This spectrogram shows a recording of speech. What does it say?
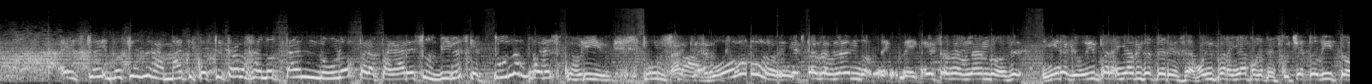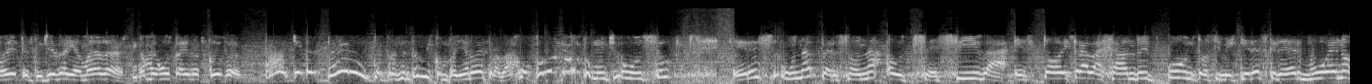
Ah, Estoy, no seas dramático, estoy trabajando tan duro para pagar esos biles que tú no puedes cubrir. Por Ah, claro. favor. ¿De qué estás hablando? ¿De, de qué estás hablando? O sea, mira que voy para allá ahorita, Teresa. Voy para allá porque te escuché todito, eh. Te escuché esa llamada. Y no me gustan esas cosas. Ah, ¿qué te espero? Te presento a mi compañero de trabajo. ¿Cómo no? Con mucho gusto. Eres una persona obsesiva. Estoy trabajando y punto. Si me quieres creer, bueno.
